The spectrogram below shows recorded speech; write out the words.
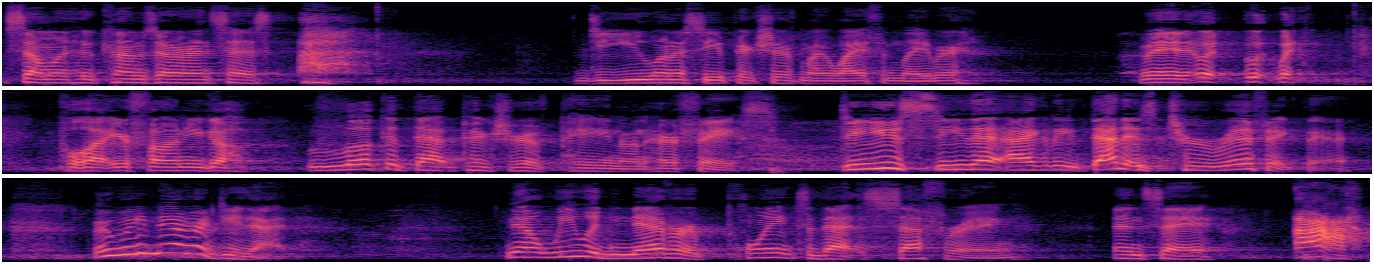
someone who comes over and says, ah, do you want to see a picture of my wife in labor? I mean, wait, wait, wait. Pull out your phone, you go, look at that picture of pain on her face. Do you see that agony? That is terrific there. I mean, we never do that. Now, we would never point to that suffering and say, ah,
